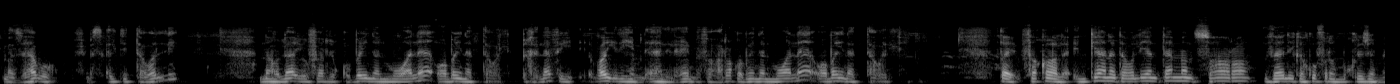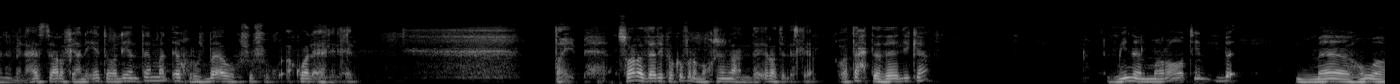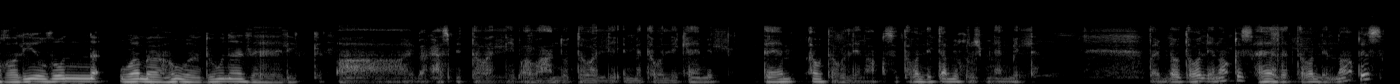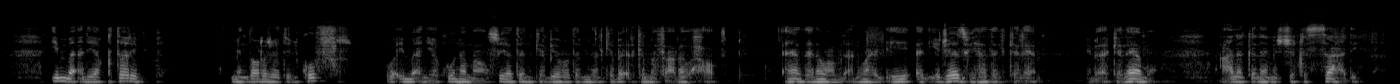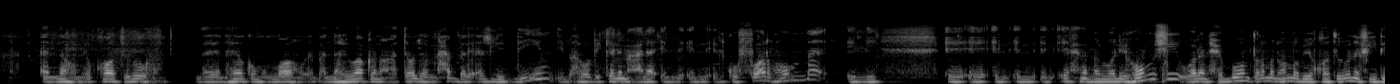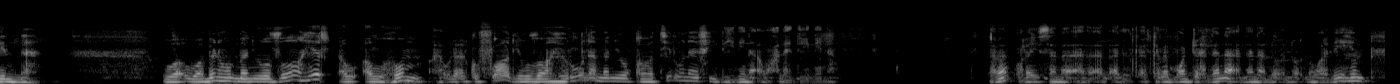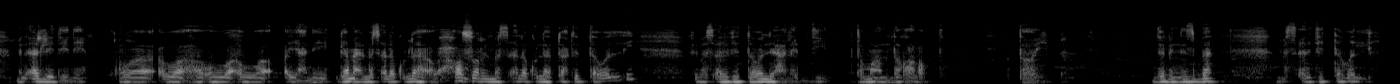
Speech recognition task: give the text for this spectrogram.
مذهبه في مسألة التولي أنه لا يفرق بين الموالاة وبين التولي. بخلاف غيره من أهل العلم ففرقوا بين الموالاة وبين التولي. طيب فقال إن كان توليا تاما صار ذلك كفرا مخرجا من الملة عايز تعرف يعني إيه توليا تاما؟ اخرج بقى وشوف أقوال أهل العلم. طيب صار ذلك كفرا مخرجا عن دائرة الإسلام وتحت ذلك من المراتب ما هو غليظ وما هو دون ذلك. آه حسب التولي يبقى هو عنده التولي إما تولي كامل تام أو تولي ناقص. التولي التام يخرج من الملة. طيب لو تولي ناقص هذا التولي الناقص إما أن يقترب من درجة الكفر وإما أن يكون معصية كبيرة من الكبائر كما فعله حاطب. هذا نوع من أنواع الإيه الإيجاز في هذا الكلام. يبقى كلامه على كلام الشيخ السعدي أنهم يقاتلوهم لا ينهاكم الله أنه يواقع على التولي والمحبة لأجل الدين يبقى هو بيتكلم على إن, إن الكفار هم اللي ال ال ال إحنا ما نوليهمش ولا نحبهم طالما إن هم بيقاتلون في ديننا. ومنهم من يظاهر أو أو هم هؤلاء الكفار يظاهرون من يقاتلنا في ديننا أو على ديننا. تمام؟ وليس الكلام موجه لنا أننا نواليهم من أجل دينهم. هو هو هو هو يعني جمع المسألة كلها أو حصر المسألة كلها بتاعت التولي في مسألة التولي على الدين. طبعا ده غلط. طيب ده بالنسبة لمسألة التولي.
